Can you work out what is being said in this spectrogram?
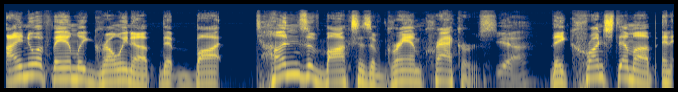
I knew a family growing up that bought tons of boxes of graham crackers. Yeah, They crunched them up and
